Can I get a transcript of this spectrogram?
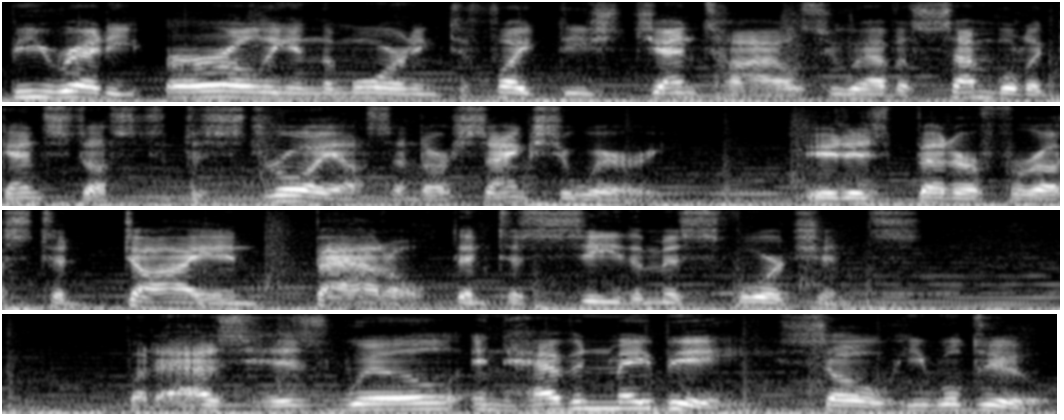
Be ready early in the morning to fight these Gentiles who have assembled against us to destroy us and our sanctuary. It is better for us to die in battle than to see the misfortunes. But as his will in heaven may be, so he will do.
